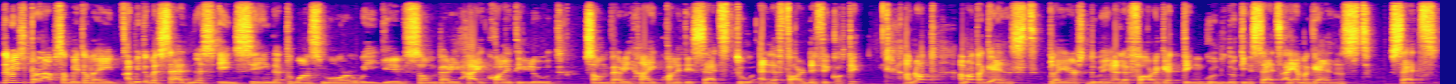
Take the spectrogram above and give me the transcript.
there is perhaps a bit of a, a bit of a sadness in seeing that once more we give some very high quality loot, some very high quality sets to LFR difficulty. I'm not I'm not against players doing LFR getting good looking sets. I am against sets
